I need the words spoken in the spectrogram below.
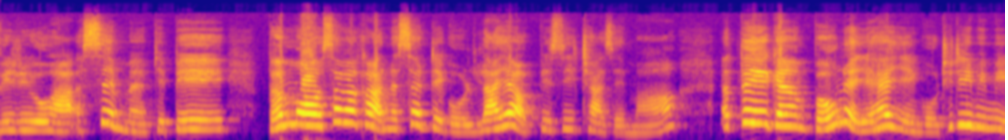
ဗီဒီယိုဟာအစစ်မှန်ဖြစ်ပြီးဗမော်စကခ21ကိုလာရောက်ပစ္စည်းချစဉ်မှာအသေးခံဘုံနဲ့ရဟတ်ရင်ကိုထိထိမိမိ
